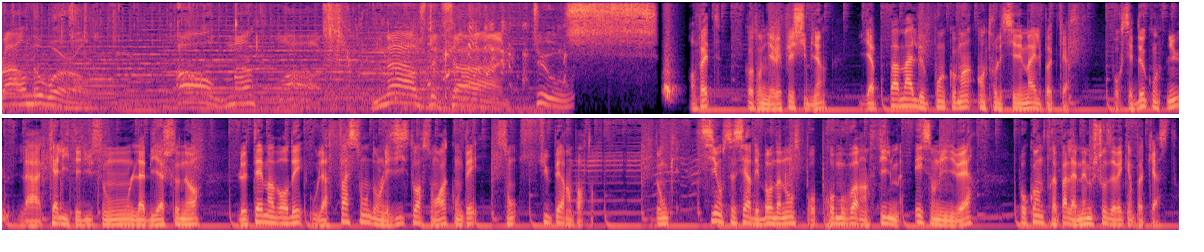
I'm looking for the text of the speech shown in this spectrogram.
around the world all month long. Now's the time to. En fait, quand on y réfléchit bien, il y a pas mal de points communs entre le cinéma et le podcast. Pour ces deux contenus, la qualité du son, l'habillage sonore, le thème abordé ou la façon dont les histoires sont racontées sont super importants. Donc, si on se sert des bandes annonces pour promouvoir un film et son univers, pourquoi on ne ferait pas la même chose avec un podcast?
